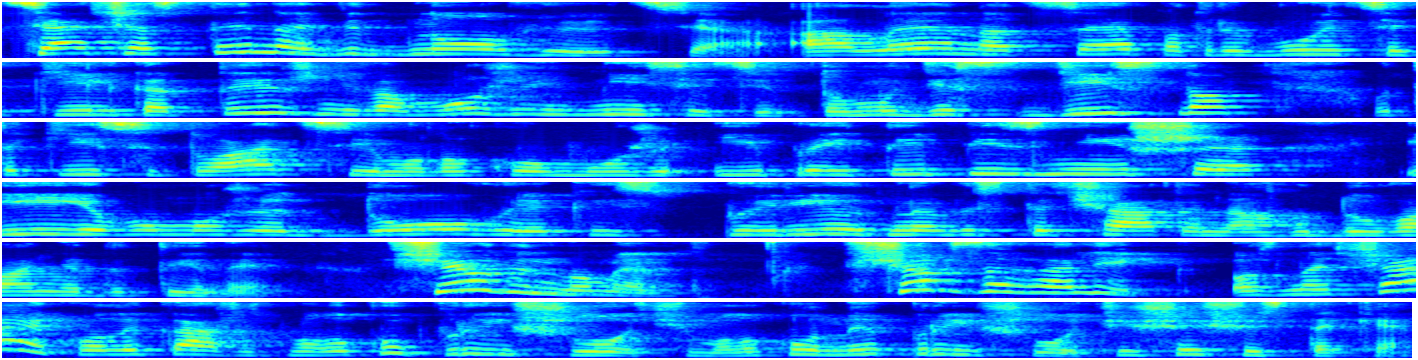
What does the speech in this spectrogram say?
Ця частина відновлюється, але на це потребується кілька тижнів, а може й місяців. Тому дійсно у такій ситуації молоко може і прийти пізніше, і його може довго якийсь період не вистачати на годування дитини. Ще один момент. Що взагалі означає, коли кажуть, молоко прийшло, чи молоко не прийшло, чи ще щось таке?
